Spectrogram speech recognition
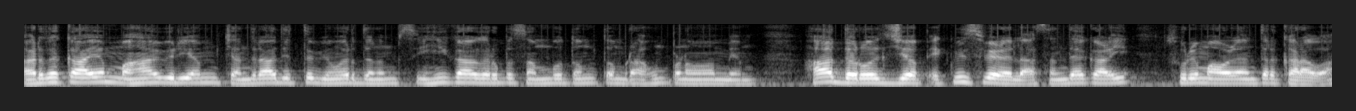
अर्धकायम महावीर्यम चंद्रादित्य विवर्धनम सिंहिका गर्भ संबोधम तम राहूम प्रणवाम्यम हा दररोज जप एकवीस वेळेला संध्याकाळी सूर्य मावळल्यानंतर करावा.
